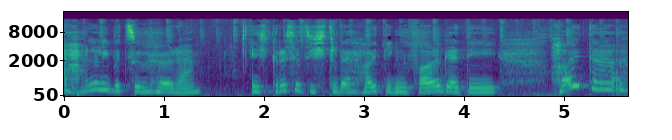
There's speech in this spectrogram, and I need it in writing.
Hallo liebe Zuhörer, ich grüße dich zu der heutigen Folge, die heute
